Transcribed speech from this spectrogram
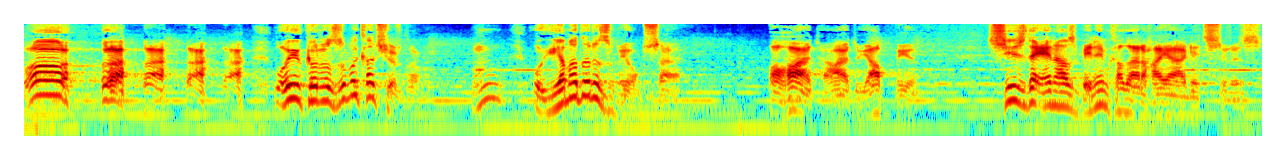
Oh! Uykunuzu mu kaçırdım? Hı? Uyuyamadınız mı yoksa? Oh, hadi hadi yapmayın. Siz de en az benim kadar hayaletsiniz.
